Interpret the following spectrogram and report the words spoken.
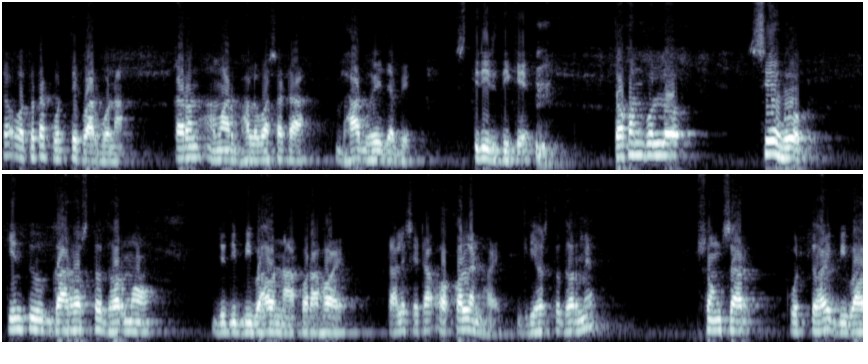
তা অতটা করতে পারব না। কারণ আমার ভালোবাসাটা ভাগ হয়ে যাবে স্ত্রীর দিকে। তখন বলল, সে হোক, কিন্তু গার্হস্থ ধর্ম যদি বিবাহ না করা হয় তাহলে সেটা অকল্যাণ হয়। গৃহস্থ ধর্মে সংসার করতে হয়, বিবাহ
